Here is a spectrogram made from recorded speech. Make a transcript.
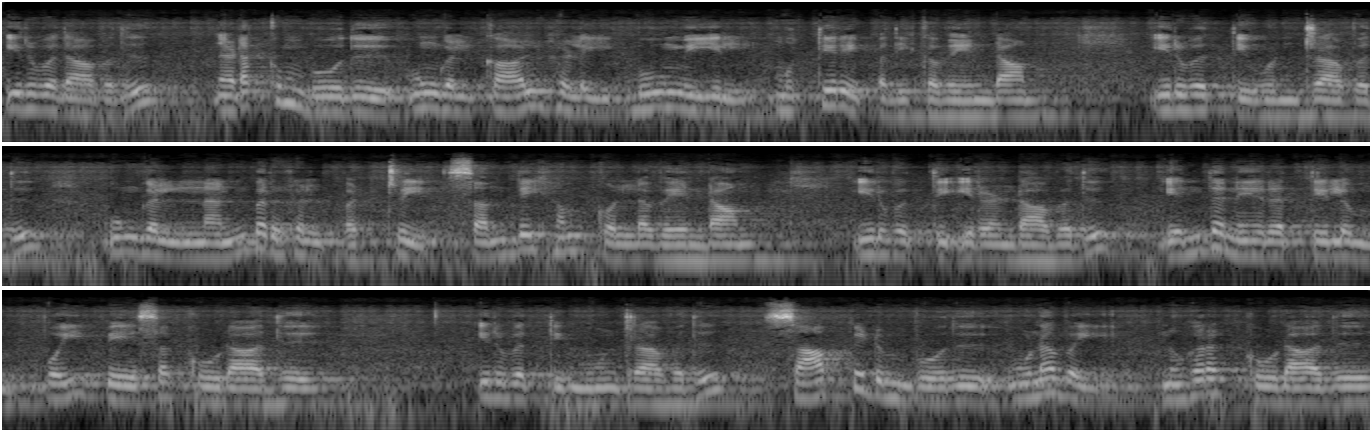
இருபதாவது நடக்கும்போது உங்கள் கால்களை பூமியில் முத்திரை பதிக்க வேண்டாம். இருபத்தி ஒன்றாவது உங்கள் நண்பர்கள் பற்றி சந்தேகம் கொள்ள வேண்டாம். இருபத்தி இரண்டாவது எந்த நேரத்திலும் பொய் பேசக்கூடாது. இருபத்தி மூன்றாவது சாப்பிடும்போது உணவை நுகரக்கூடாது.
